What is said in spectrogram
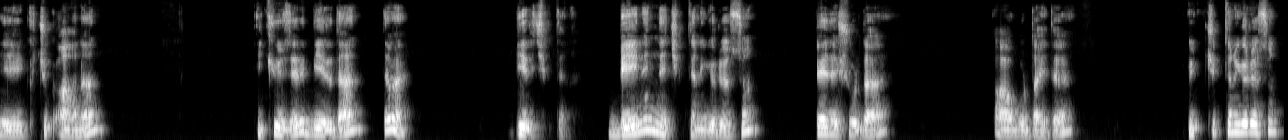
Ee, küçük A'nın 2 üzeri 1'den değil mi? 1 çıktığını. B'nin ne çıktığını görüyorsun. B de şurada. A buradaydı. 3 çıktığını görüyorsun.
